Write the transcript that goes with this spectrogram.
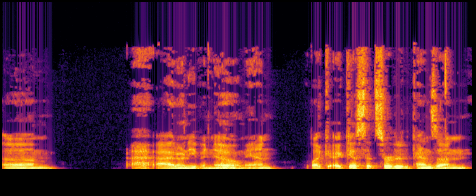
Um, I, I don't even know, man. Like, I guess that sort of depends on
